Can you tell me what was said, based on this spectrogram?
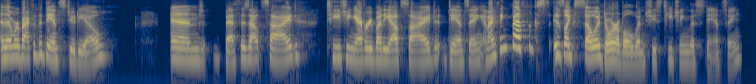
and then we're back at the dance studio, and Beth is outside teaching everybody outside dancing. And I think Beth looks is like so adorable when she's teaching this dancing.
